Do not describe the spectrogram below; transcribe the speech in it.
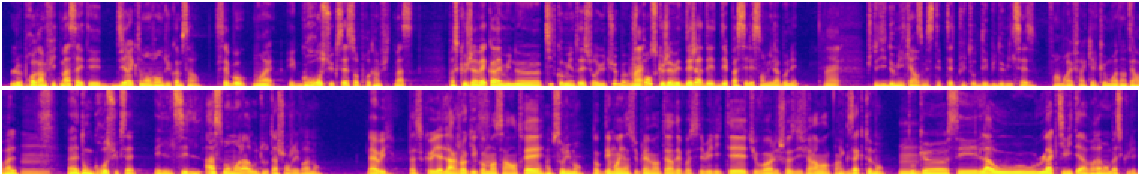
Le programme Fitmass a été directement vendu comme ça. C'est beau. Ouais. Et gros succès sur le programme Fitmass. Parce que j'avais quand même une euh, petite communauté sur YouTube. Je Ouais. pense que j'avais déjà dé- dépassé les 100 000 abonnés. Ouais. Je te dis 2015, mais c'était peut-être plutôt début 2016. Enfin bref, à quelques mois d'intervalle. Mhm. Euh, donc gros succès. Et c'est à ce moment-là où tout a changé, vraiment. Bah oui, parce qu'il y a de l'argent qui commence à rentrer, Absolument. donc des moyens supplémentaires, des possibilités, tu vois les choses différemment. Quoi. Exactement. Mhm. Donc euh, c'est là où l'activité a vraiment basculé.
